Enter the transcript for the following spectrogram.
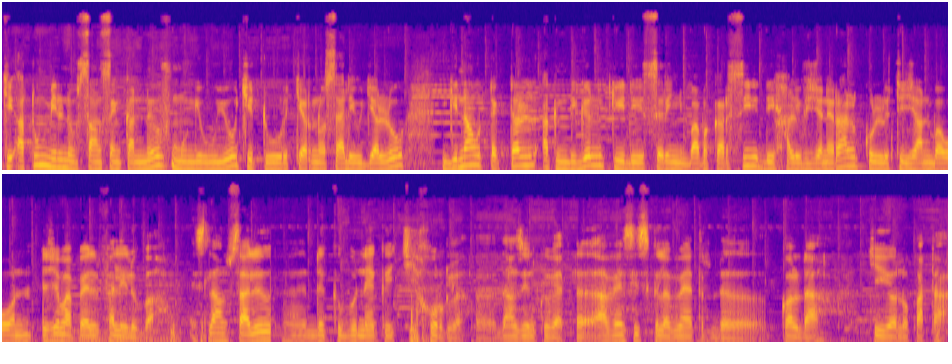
ci atum 1959 mu ngi wuyoo ci tuur Thierno Saliou Diallo ginnaaw tegtal ak ndigal kii di Serigne Babacar Sy di xalif général kul Tijaan ba woon. je m'appelle Falilou Ba. Islam Saliou euh, dëkk bu nekk ci xur la. Euh, dans une cuvette. Euh, à 26 kilomètres de Kolda ci yoonu Patta.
